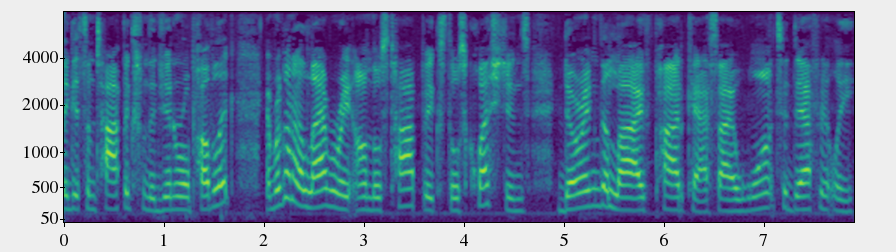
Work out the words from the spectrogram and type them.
to get some topics from the general public, and we're to elaborate on those topics, those questions during the live podcast. I want to definitely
